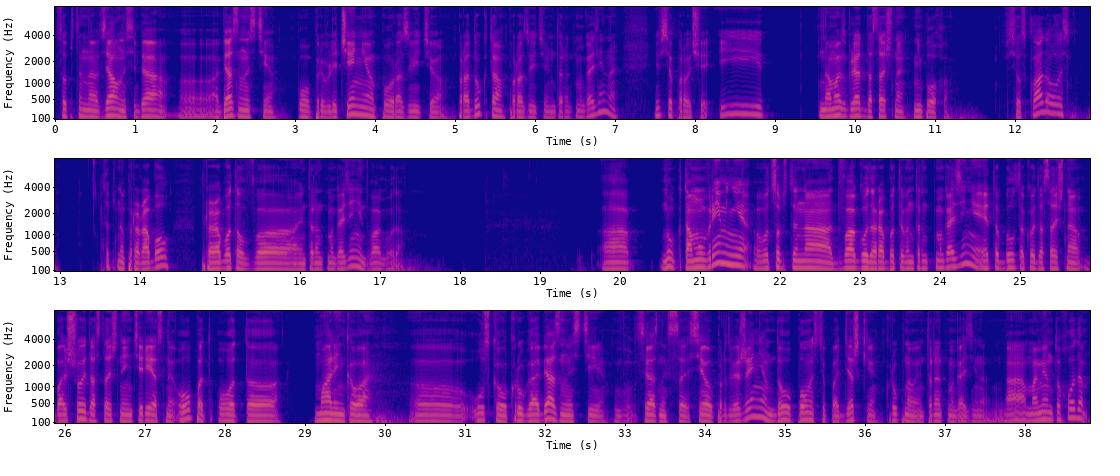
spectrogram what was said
Собственно, взял на себя э, обязанности по привлечению, по развитию продукта, по развитию интернет-магазина и все прочее. И, на мой взгляд, достаточно неплохо все складывалось. Собственно, проработал, проработал в интернет-магазине два года. А, ну, к тому времени, вот, собственно, два года работы в интернет-магазине, это был такой достаточно большой, достаточно интересный опыт от э, маленького э, узкого круга обязанностей, связанных с SEO-продвижением, до полностью поддержки крупного интернет-магазина. На момент ухода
